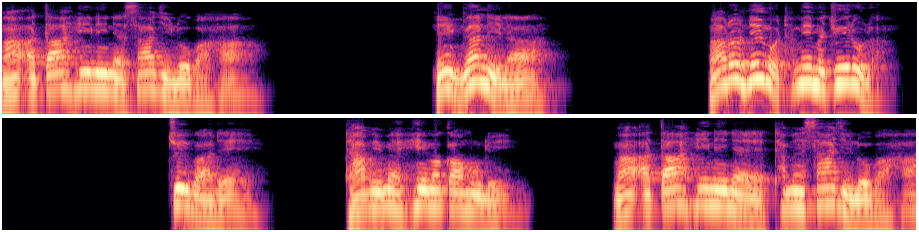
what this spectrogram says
ငါအသားဟင်းလေးနဲ့စားကျင်လို့ပါဟာဟေးငတ်နေလားငါတို့နေ့ကိုထမင်းမကျွေးလို့လားကျွေးပါတယ်ဒါပေမဲ့ဟင်းမကောင်းဘူးလေငါအသားဟင်းလေးနဲ့ထမင်းစားကျင်လို့ပါဟာ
